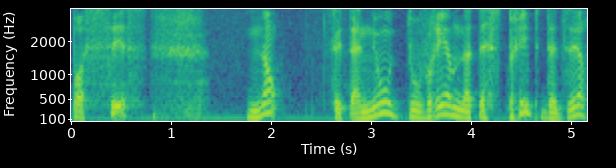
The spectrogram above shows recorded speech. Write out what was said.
pas cis. Non, c'est à nous d'ouvrir notre esprit et de dire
